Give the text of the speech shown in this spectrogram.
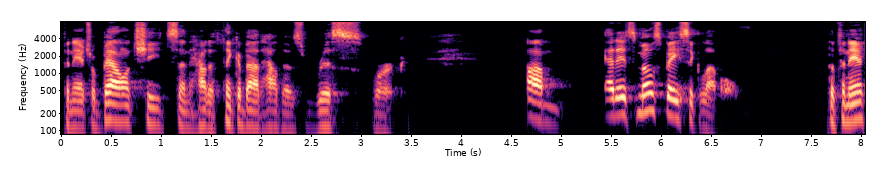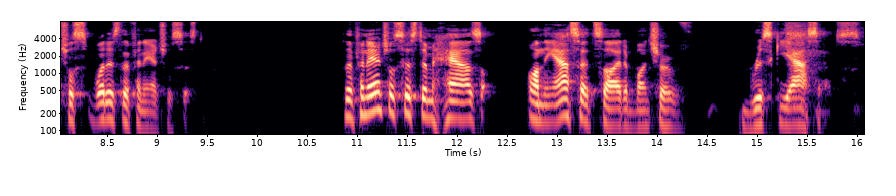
financial balance sheets and how to think about how those risks work. Um, at its most basic level, the financial, what is the financial system? The financial system has, on the asset side, a bunch of risky assets.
